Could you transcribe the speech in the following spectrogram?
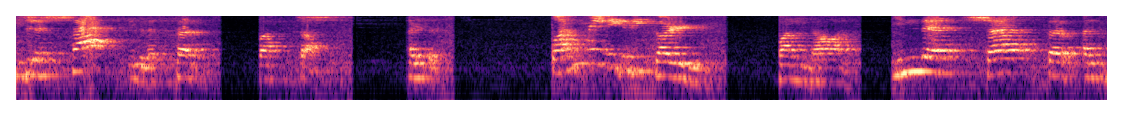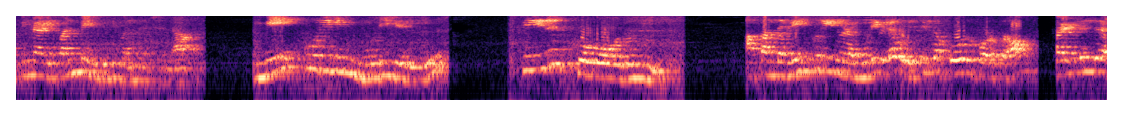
இதுல ஸ்த இதுல ஸ்தர் வஸ்திரம். அடுத்தது பன்மை விகுதிகள் வந்தால் இந்த ஸ்த ஸ்தர் அதுக்கு பின்னாடி பன்மை விகுதி வந்துச்சுன்னா மேற்கூறியின் முடிவில் சிறு கோடும். அப்ப அந்த மேற்கூறியினோட முடிவுல ஒரு சின்ன கோடு போடுறோம். கல்லுங்கிற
